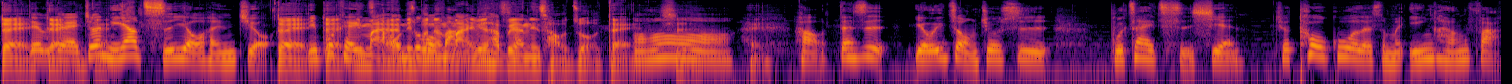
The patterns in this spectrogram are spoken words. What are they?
对对不对？就是你要持有很久，对，你不可以买了你不能卖，因为他不让你炒作，对。哦，好，但是有一种就是不在此限。就透过了什么银行法、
